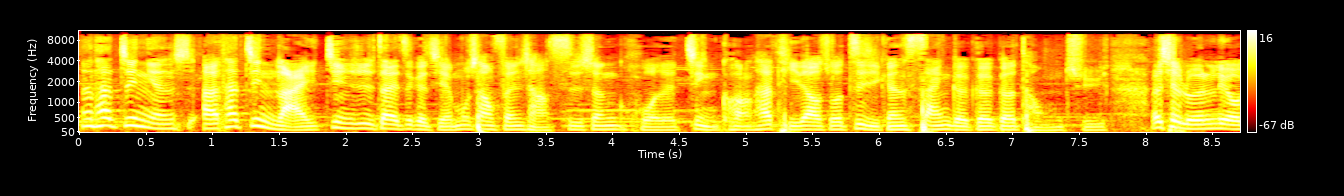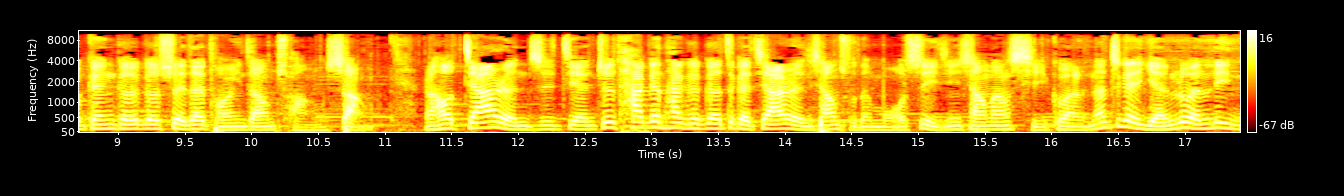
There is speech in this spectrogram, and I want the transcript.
那他近年是啊，他近来近日在这个节目上分享私生活的近况。他提到说自己跟三个哥哥同居，而且轮流跟哥哥睡在同一张床上。然后家人之间，就是他跟他哥哥这个家人相处的模式已经相当习惯了。那这个言论令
